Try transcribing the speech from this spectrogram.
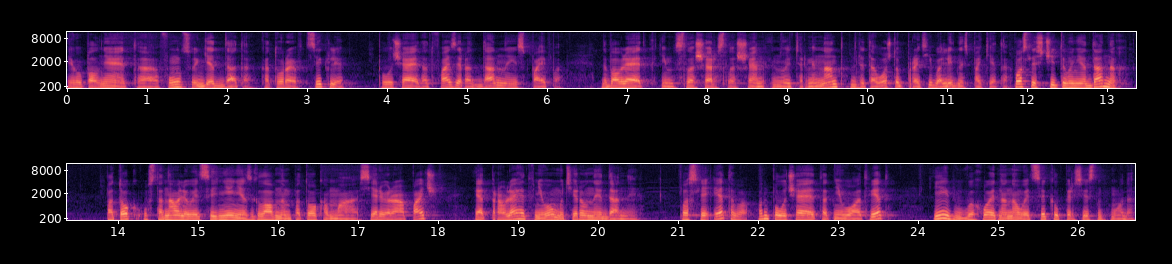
и выполняет э, функцию getData, которая в цикле получает от фазера данные из пайпа добавляет к ним слэш r, слэш n и 0 терминант для того, чтобы пройти валидность пакета. После считывания данных Поток устанавливает соединение с главным потоком а, сервера Apache и отправляет в него мутированные данные. После этого он получает от него ответ и выходит на новый цикл Persistent мода.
